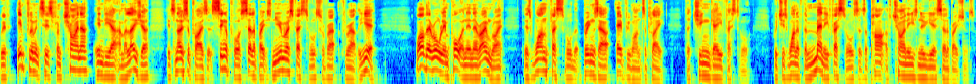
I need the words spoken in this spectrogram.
With influences from China, India, and Malaysia, it's no surprise that Singapore celebrates numerous festivals throughout the year. While they're all important in their own right, there's one festival that brings out everyone to play the Chingay Festival, which is one of the many festivals that's a part of Chinese New Year celebrations.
